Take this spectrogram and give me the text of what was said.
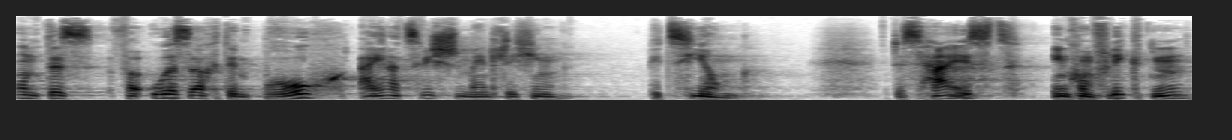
und das verursacht den Bruch einer zwischenmenschlichen Beziehung. Das heißt, in Konflikten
